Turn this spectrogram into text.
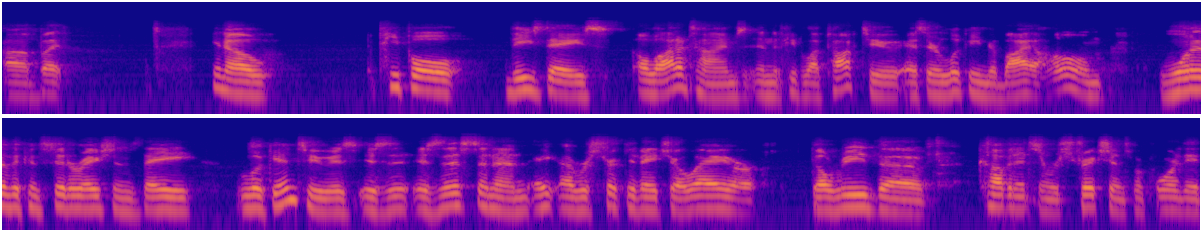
Uh, but you know, people these days, a lot of times, and the people I've talked to, as they're looking to buy a home, one of the considerations they look into is is is this in an, a restrictive HOA or they'll read the covenants and restrictions before they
